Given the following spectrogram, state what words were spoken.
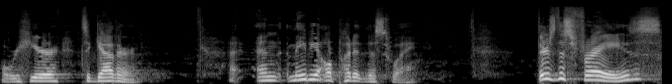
Well, we're here together. And maybe I'll put it this way there's this phrase,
